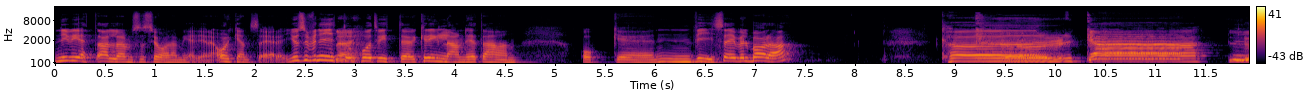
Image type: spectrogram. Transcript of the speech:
ni vet alla de sociala medierna, orkar inte säga det. Josefinito Nej. på Twitter, Kringland heter han. Och eh, vi säger väl bara... Körka Det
